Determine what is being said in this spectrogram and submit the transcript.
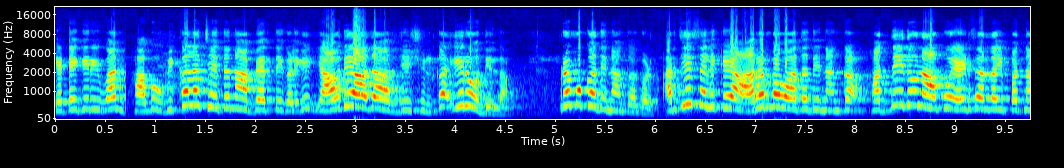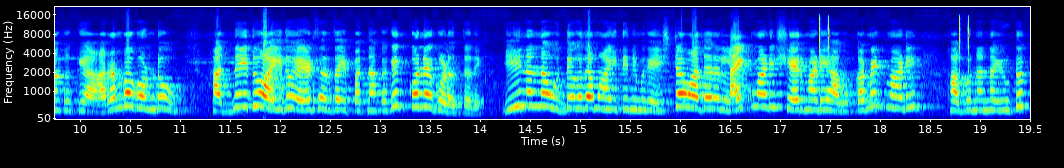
category one ಹಾಗೂ ವಿಕಲಚೇತನ ಅಭ್ಯರ್ಥಿಗಳಿಗೆ ಯಾವುದೇ ಆದ ಅರ್ಜಿ ಶುಲ್ಕ ಇರುವುದಿಲ್ಲ. ಪ್ರಮುಖ ದಿನಾಂಕಗಳು. ಅರ್ಜಿ ಸಲ್ಲಿಕೆ ಆರಂಭವಾದ ದಿನಾಂಕ ಹದಿನೈದು ನಾಲ್ಕು ಎರಡು ಸಾವಿರದ ಇಪ್ಪತ್ನಾಲ್ಕಕ್ಕೆ ಆರಂಭಗೊಂಡು ಹದಿನೈದು ಐದು ಎರಡು ಸಾವಿರದ ಇಪ್ಪತ್ನಾಲ್ಕಕ್ಕೆ ಕೊನೆಗೊಳ್ಳುತ್ತದೆ. ಈ ನನ್ನ ಉದ್ಯೋಗದ ಮಾಹಿತಿ ನಿಮಗೆ ಇಷ್ಟವಾದರೆ ಲೈಕ್ ಮಾಡಿ, ಶೇರ್ ಮಾಡಿ ಹಾಗೂ ಕಮೆಂಟ್ ಮಾಡಿ ಹಾಗೂ ನನ್ನ ಯೂಟ್ಯೂಬ್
